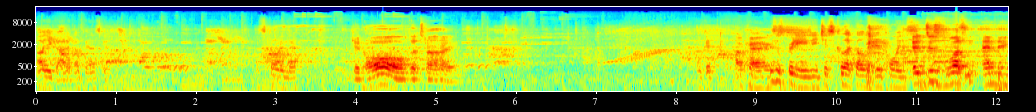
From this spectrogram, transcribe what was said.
Oh, you got it. Okay, that's good. Let's go in there. Get all the time. Okay. Okay. This is pretty easy. Just collect all the blue coins. It just wasn't ending.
